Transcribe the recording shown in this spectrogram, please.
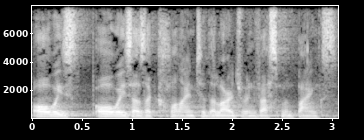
always, always as a client to the larger investment banks.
